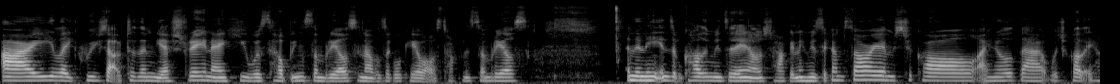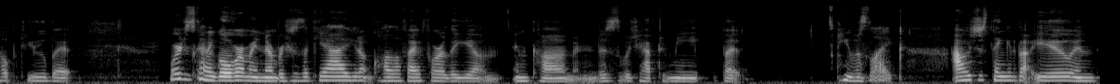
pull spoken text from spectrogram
I like reached out to them yesterday, and I he was helping somebody else, and I was like, okay, well, I was talking to somebody else, and then he ends up calling me today, and I was talking to him. He's like, I'm sorry, I missed your call. I know that what you call it helped you, but we're just kind of go over my numbers. She's like, yeah, you don't qualify for the um, income, and this is what you have to meet, but he was like I was just thinking about you and,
